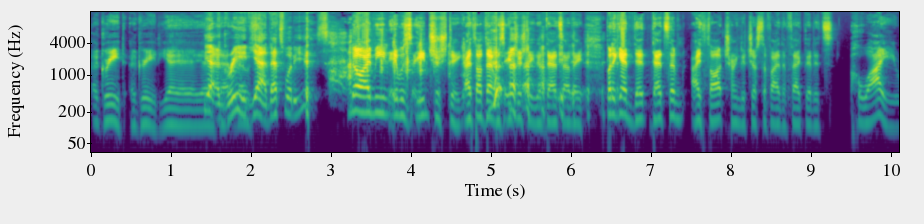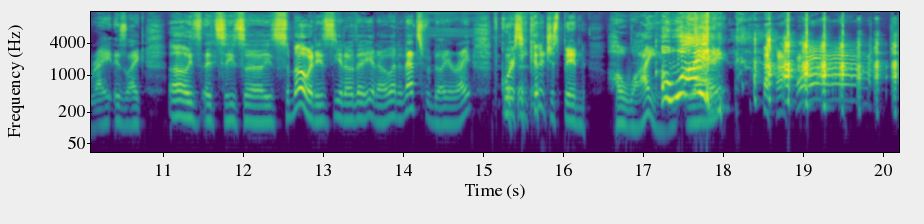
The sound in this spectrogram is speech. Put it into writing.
Agreed. Agreed. Yeah. Yeah. Yeah. Yeah, yeah. That- that agreed. was- yeah, that's what he is. No, I mean it was interesting. I thought that was interesting that that's how they. But again, that that's them. I thought trying to justify the fact that it's Hawaii, right? Is like, oh, he's it's he's uh, he's Samoan. He's you know the you know and that's familiar, right? Of course, he could have just been Hawaiian. Hawaiian! right?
